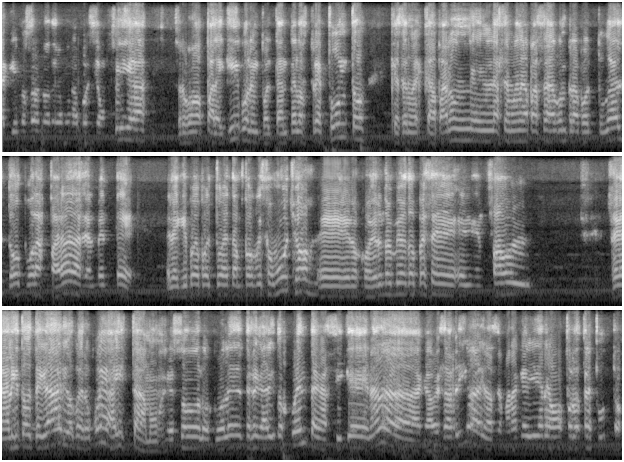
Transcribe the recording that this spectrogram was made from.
Aquí nosotros no tenemos una posición fija, nosotros vamos para el equipo. Lo importante es los tres puntos que se nos escaparon en la semana pasada contra Portugal, dos bolas paradas, realmente el equipo de Portugal tampoco hizo mucho. Eh, nos cogieron dormidos dos veces en, foul regalitos de Gario, pero pues ahí estamos. Eso, los goles de regalitos cuentan. Así que nada, cabeza arriba y la semana que viene vamos por los tres puntos.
